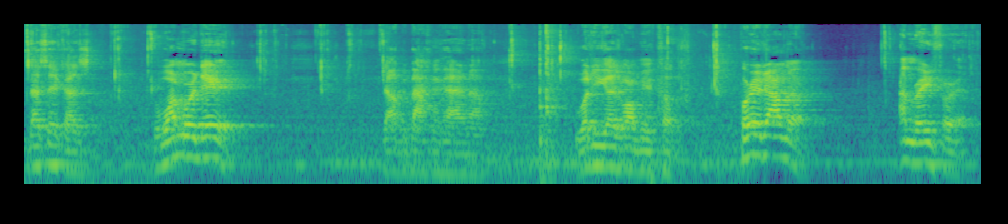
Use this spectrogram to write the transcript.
That's it, guys. One more day. I'll be back in Canada. What do you guys want me to cook? Put it down there. I'm ready for it.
